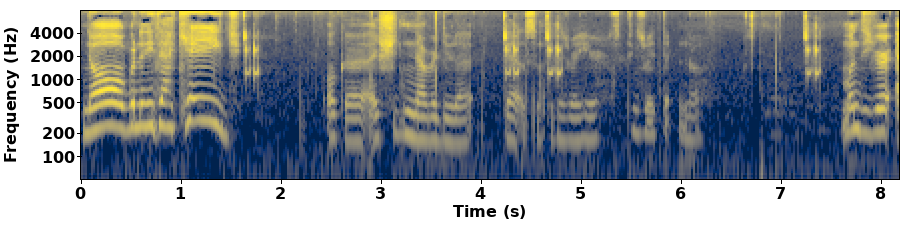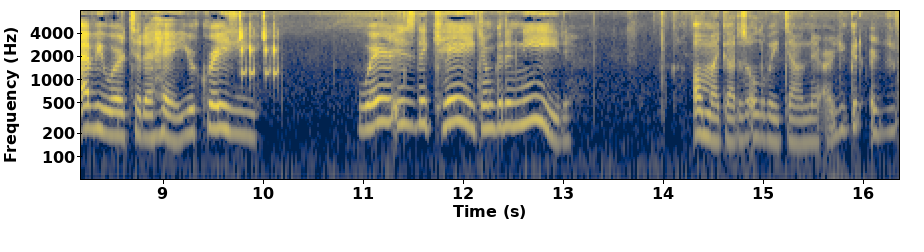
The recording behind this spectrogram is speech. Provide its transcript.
No, I'm gonna need that cage. Okay, I should never do that. Yeah, something's right here. Something's right there. No. Munzie, you're everywhere today. Hey, you're crazy. Where is the cage I'm gonna need? Oh my god, it's all the way down there. Are you good? Are you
